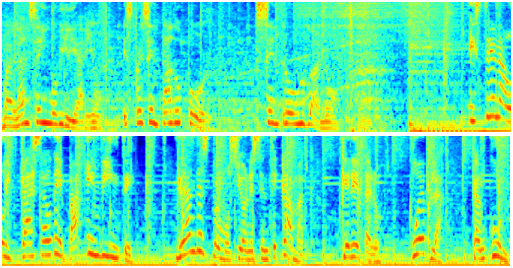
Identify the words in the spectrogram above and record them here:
Balance Inmobiliario es presentado por Centro Urbano. Estrena hoy Casa Odepa en 20. Grandes promociones en Tecámac, Querétaro, Puebla, Cancún,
